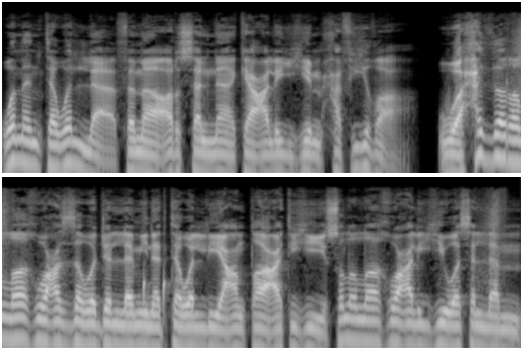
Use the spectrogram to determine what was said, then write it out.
ومن تولى فما أرسلناك عليهم حفيظا. وحذر الله عز وجل من التولي عن طاعته صلى الله عليه وسلم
